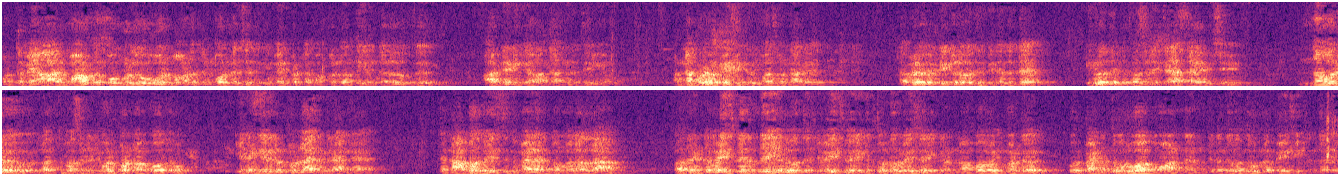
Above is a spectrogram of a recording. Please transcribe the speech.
மொத்தமே ஆறு மாவட்டம் உங்களுக்கு ஒவ்வொரு மாவட்டத்திலும் ஒரு லட்சத்துக்கும் மேற்பட்ட மக்கள் வந்து எந்த அளவுக்கு ஆர்கானிக்கா வந்தாங்கன்னு தெரியும். அண்ணா கூட பேசி திரும்ப சொன்னாரு தமிழக வெற்றி கழகத்துக்கு கிட்டத்தட்ட இருபத்தெட்டு பர்சன்டேஜ் கிராஸ் ஆயிடுச்சு இன்னும் ஒரு பத்து பர்சன்டேஜ் ஒர்க் பண்ணா போதும். இளைஞர்கள் ஃபுல்லா இருக்கிறாங்க. இந்த நாற்பது வயசுக்கு மேல இருக்கவங்க எல்லாம் பதினெட்டு வயசுல இருந்து எழுபத்தஞ்சு வயசு வரைக்கும் தொண்ணூறு வயசு வரைக்கும் நம்ம இன்வெர்ட் ஒரு பயணத்தை உருவாக்குவோம் அண்ணன்ங்கிறது வந்து உள்ள பேசிட்டு இருந்தாரு.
